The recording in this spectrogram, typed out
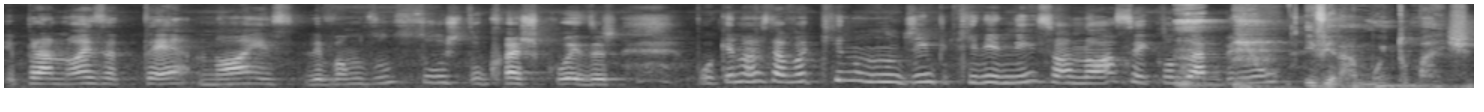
E para nós até, nós levamos um susto com as coisas, porque nós estávamos aqui num mundinho pequenininho, só nossa, e quando abriu, E virá muito mais.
